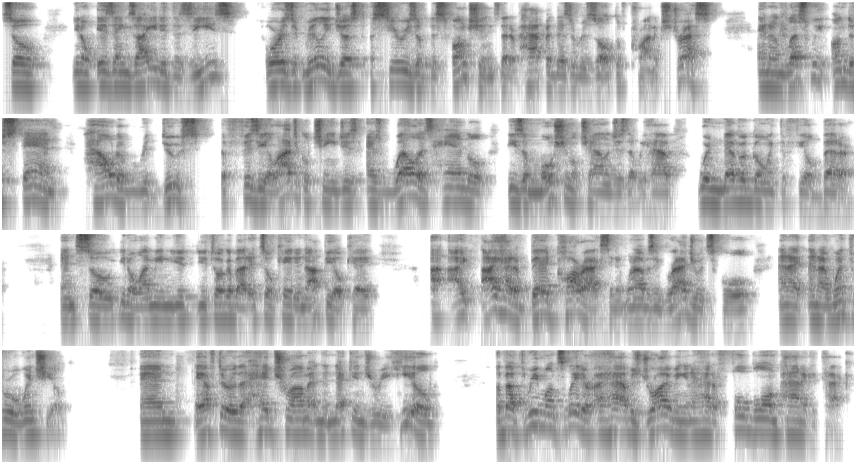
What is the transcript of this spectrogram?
So, you know, is anxiety a disease or is it really just a series of dysfunctions that have happened as a result of chronic stress? And unless we understand how to reduce the physiological changes as well as handle these emotional challenges that we have, we're never going to feel better. And so, you know, I mean, you, you talk about it's okay to not be okay. I, I, I had a bad car accident when I was in graduate school and I, and I went through a windshield. And after the head trauma and the neck injury healed, about three months later, I, had, I was driving and I had a full blown panic attack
